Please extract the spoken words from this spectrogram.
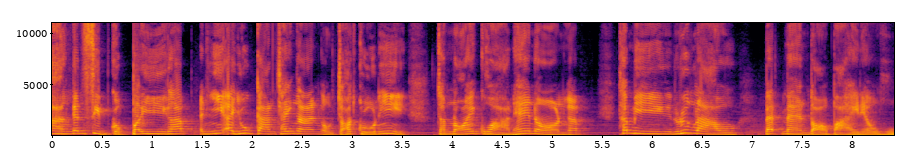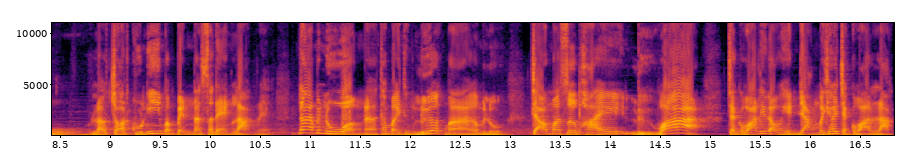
ห่างกัน 10 กว่าปีครับ อันนี้อายุการใช้งานของจอร์ดครูนี่จะน้อยกว่าแน่นอนครับ ถ้ามีเรื่องราวแบทแมนต่อไปเนี่ยโอ้โหแล้วจอร์ดครูนี่มาเป็นนักแสดงหลักเนี่ยน่าเป็นห่วงนะทำไมถึงเลือกมาก็ไม่รู้ จะเอามาเซอร์ไพรส์หรือว่าจักรวาลที่เราเห็นยังไม่ใช่จักรวาลหลัก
